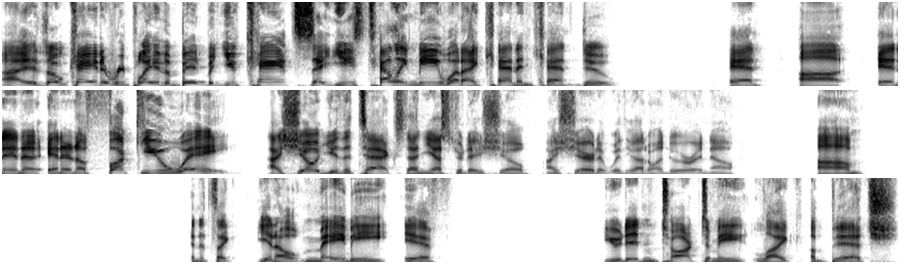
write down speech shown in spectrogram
Uh, it's okay to replay the bit, but you can't say he's telling me what I can and can't do, and uh, and in a and in a fuck you way. I showed you the text on yesterday's show. I shared it with you. I don't want to do it right now. Um, and it's like, you know, maybe if you didn't talk to me like a bitch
